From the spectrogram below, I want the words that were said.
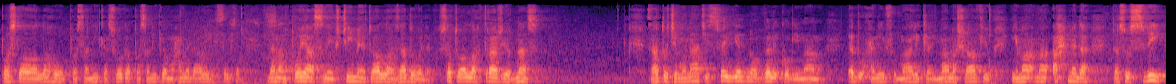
poslao Allahov poslanika, svoga poslanika Muhammeda alihi sallam, da nam pojasne s čime je to Allah zadovoljan, što to Allah traži od nas. Zato ćemo naći sve jednog velikog imama, Ebu Hanifu, Malika, imama Šafiju, imama Ahmeda, da su svi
